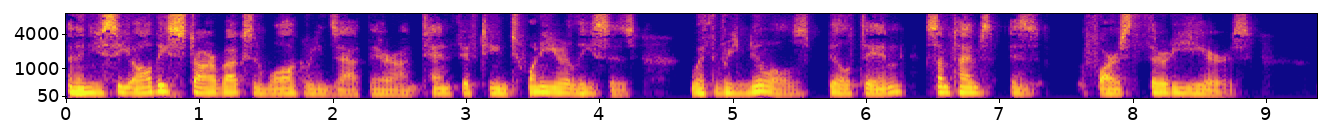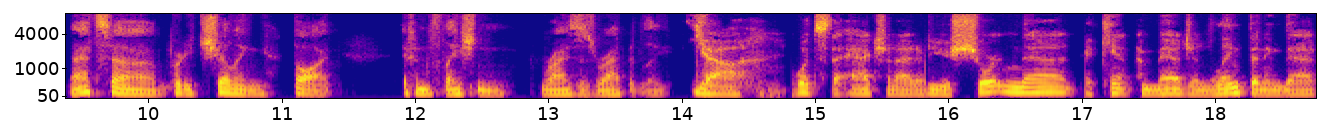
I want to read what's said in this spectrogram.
And then you see all these Starbucks and Walgreens out there on 10, 15, 20 year leases with renewals built in, sometimes as far as 30 years. That's a pretty chilling thought if inflation rises rapidly. Yeah. What's the action item? Do you shorten that? I can't imagine lengthening that,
